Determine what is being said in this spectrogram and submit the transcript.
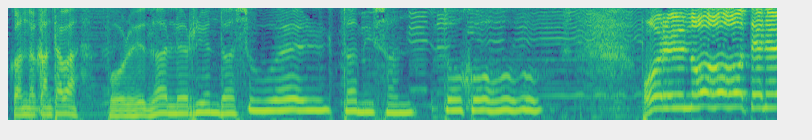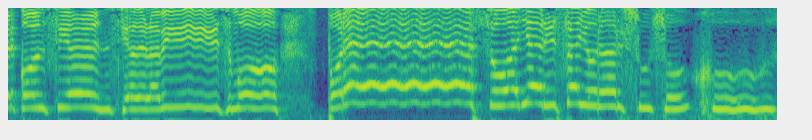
cuando cantaba, por darle rienda suelta a mis antojos, por no tener conciencia del abismo, por beso ayer hice llorar sus ojos.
